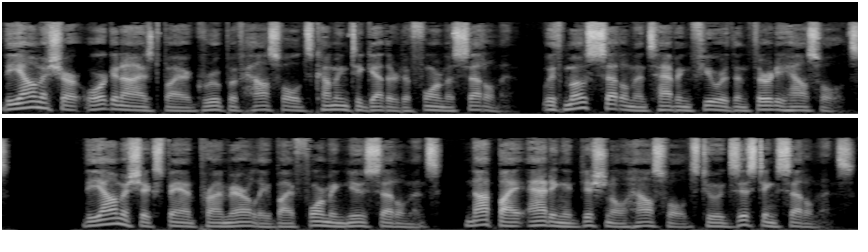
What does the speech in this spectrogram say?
The Amish are organized by a group of households coming together to form a settlement, with most settlements having fewer than 30 households. The Amish expand primarily by forming new settlements, not by adding additional households to existing settlements.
